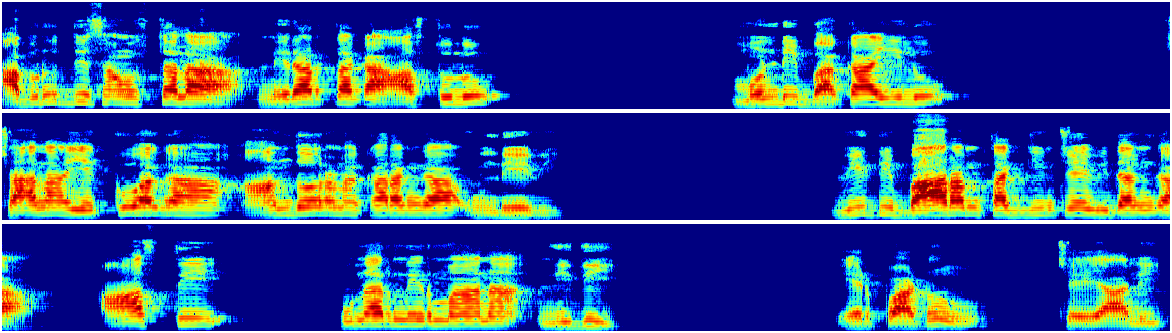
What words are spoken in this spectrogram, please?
అభివృద్ధి సంస్థల నిరర్థక ఆస్తులు మొండి బకాయిలు చాలా ఎక్కువగా ఆందోళనకరంగా ఉండేవి. వీటి భారం తగ్గించే విధంగా ఆస్తి పునర్నిర్మాణ నిధి ఏర్పాటు చేయాలి.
